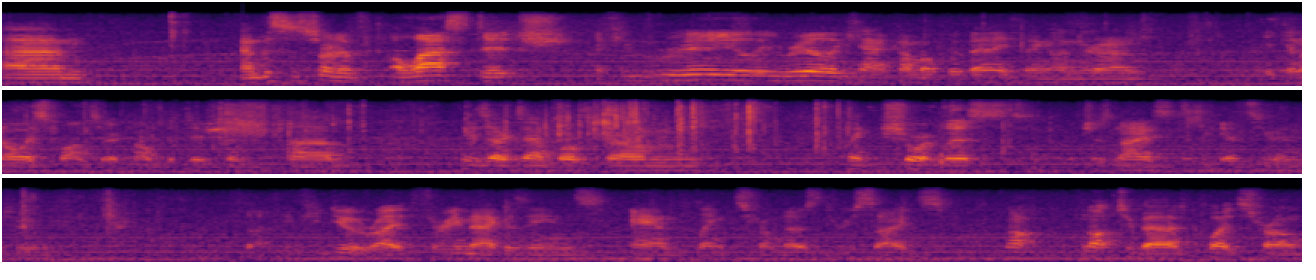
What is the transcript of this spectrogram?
Um, and this is sort of a last ditch. If you really, really can't come up with anything on your own, you can always sponsor a competition. Um, these are examples from, think, Shortlist, which is nice because it gets you into, if you do it right, three magazines and links from those three sites. Not, not too bad, quite strong.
